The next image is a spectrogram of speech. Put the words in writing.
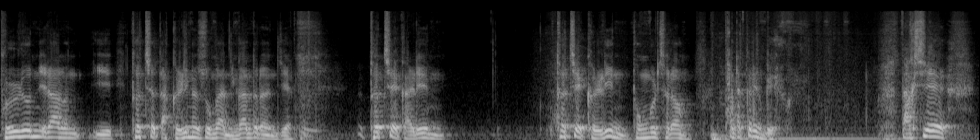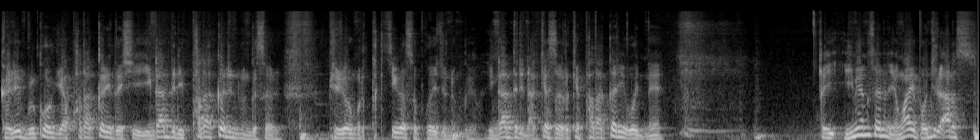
불륜이라는 이 덫에 딱 걸리는 순간 인간들은 이제 덫에 걸린, 덫에 걸린 동물처럼 파닥거리는 거예요. 낚시에 걸린 물고기가 파닥거리듯이 인간들이 파닥거리는 것을 필름으로 탁 찍어서 보여주는 거예요. 인간들이 낚여서 이렇게 파닥거리고 있네. 그 이명세는 영화의 본질을 알았어.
